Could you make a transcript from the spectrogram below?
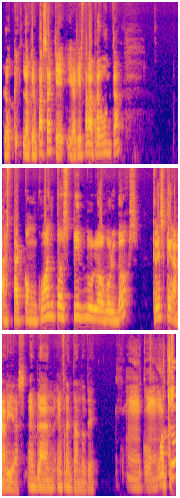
Lo que, lo que pasa que, y aquí está la pregunta, ¿hasta con cuántos pitbull o bulldogs crees que ganarías? En plan, enfrentándote. Mm, Como ¿Cuántos mucho,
